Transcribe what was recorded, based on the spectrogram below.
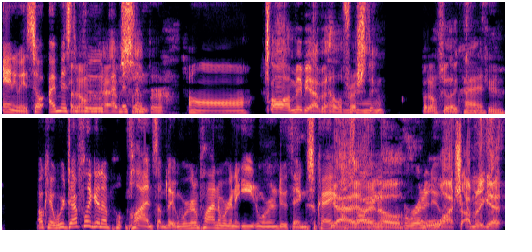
Anyway, so I miss I the food. I miss supper. Aw. Oh, maybe I have a HelloFresh thing, but I don't feel like Okay. cooking. Okay, we're definitely gonna pl- plan something. We're gonna plan and we're gonna eat and we're gonna do things. Okay. Yeah, I'm I- know. We're gonna. Watch. I'm gonna get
